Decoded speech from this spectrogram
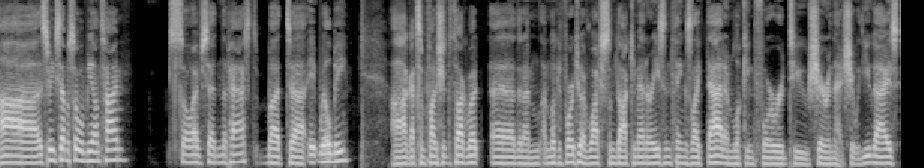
uh, this week's episode will be on time. So I've said in the past, but, uh, it will be. Uh, I got some fun shit to talk about uh, that I'm I'm looking forward to. I've watched some documentaries and things like that. I'm looking forward to sharing that shit with you guys.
